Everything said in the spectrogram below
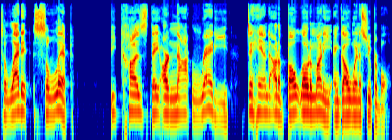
to let it slip because they are not ready to hand out a boatload of money and go win a Super Bowl.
